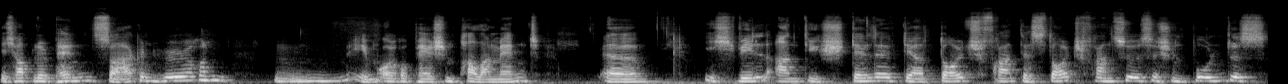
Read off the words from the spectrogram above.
Ich habe Le Pen sagen hören mh, hm, im Europäischen Parlament, äh, ich will an die Stelle Deutsch des deutsch-französischen Bundes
